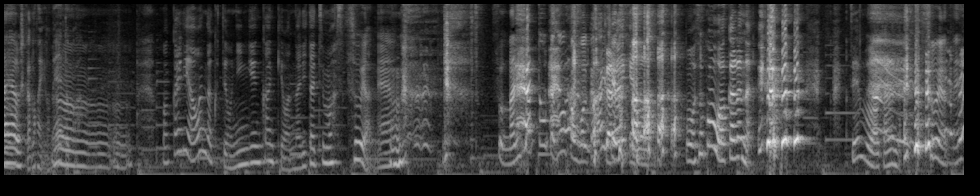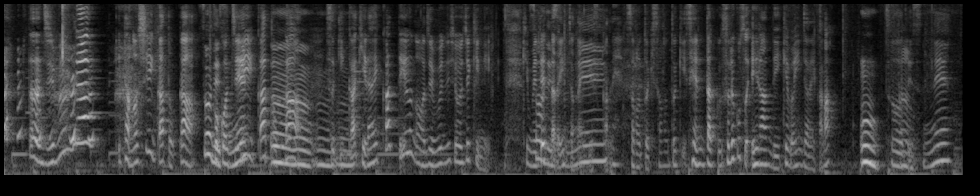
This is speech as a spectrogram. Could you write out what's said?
え合うしかないよねとか、うんうんうんうん分かり合わなくても人間関係は成り立ちます。そうやね、うん。そう成り立っとうかどうかも分からんけどけど。もうそこも分からない。全部分からない。そうやね。ただ自分が楽しいかとか、ね。心地いいかとか、好きか嫌いかっていうのを自分に正直に決めてったらいいんじゃないですかね。その時その時選択それこそ選んでいけばいいんじゃないかな。うんそうですね、うん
